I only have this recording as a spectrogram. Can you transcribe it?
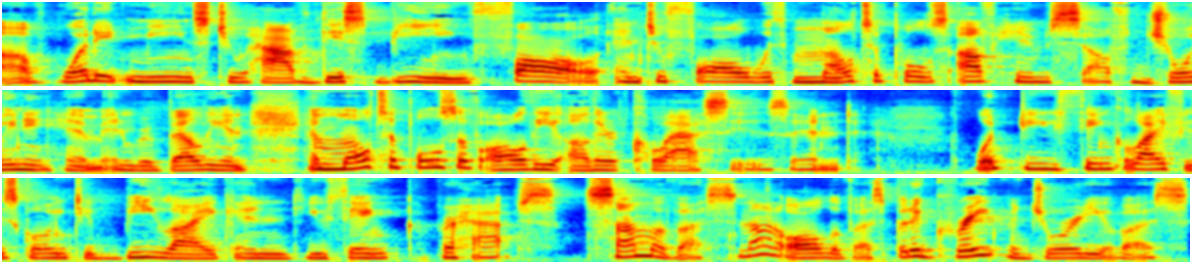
of what it means to have this being fall and to fall with multiples of himself joining him in rebellion and multiples of all the other classes. And what do you think life is going to be like? And you think perhaps some of us, not all of us, but a great majority of us,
